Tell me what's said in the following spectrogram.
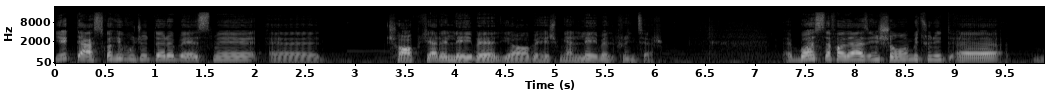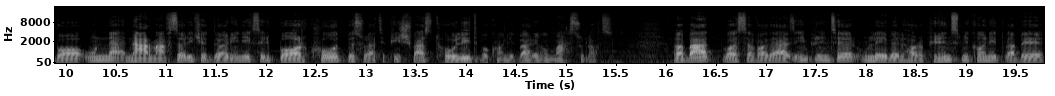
یک دستگاهی وجود داره به اسم چاپگر لیبل یا بهش میگن لیبل پرینتر. با استفاده از این شما می‌تونید با اون نرم افزاری که دارین یک سری بارکد به صورت پیشوست تولید بکنید برای اون محصولات. و بعد با استفاده از این پرینتر اون لیبل ها رو پرینت می‌کنید و به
